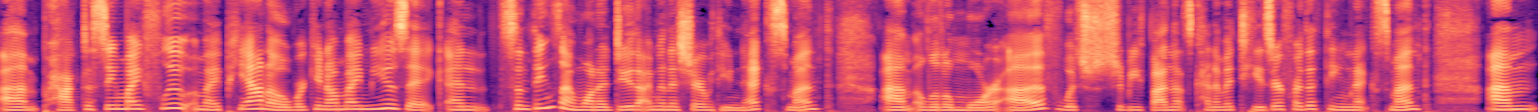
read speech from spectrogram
Um, practicing my flute and my piano, working on my music, and some things I want to do that I'm going to share with you next month um, a little more of, which should be fun. That's kind of a teaser for the theme next month. Um,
